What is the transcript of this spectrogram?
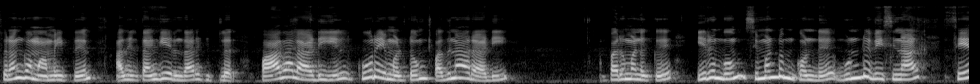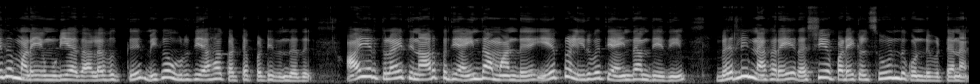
சுரங்கம் அமைத்து அதில் தங்கியிருந்தார் ஹிட்லர். பாதாள அடியில் கூரை மட்டும் பதினாறு அடி பருமனுக்கு இரும்பும் சிமெண்டும் கொண்டு குண்டு வீசினால் சேதமடைய முடியாத அளவுக்கு மிக உறுதியாக கட்டப்பட்டிருந்தது. ஆயிரத்தி தொள்ளாயிரத்தி நாற்பத்தி ஐந்தாம் ஆண்டு ஏப்ரல் இருபத்தி ஐந்தாம் தேதி பெர்லின் நகரை ரஷ்ய படைகள் சூழ்ந்து கொண்டு விட்டன.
